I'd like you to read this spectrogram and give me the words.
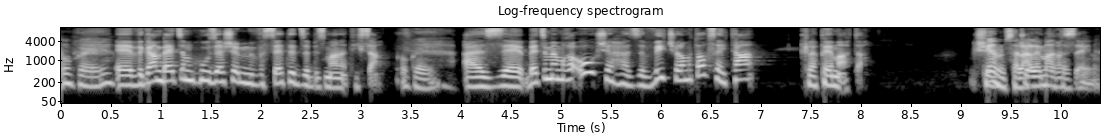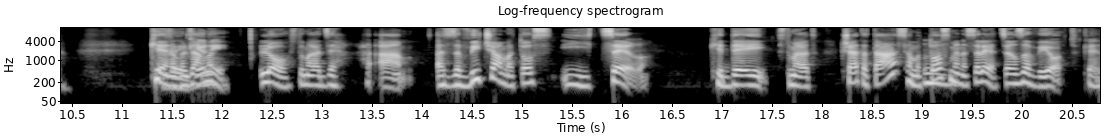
אוקיי, אה, וגם בעצם הוא זה שמווסת את זה בזמן הטיסה. אוקיי. אז אה, בעצם הם ראו שהזווית של המטוס הייתה כלפי מטה. כן, כשהוא למטה. כאילו. כן, זה אבל זה... הגיוני. המת- לא, זאת אומרת, זה הזווית שהמטוס ייצר כדי, זאת אומרת, כשאתה טס, המטוס Mhm. מנסה לייצר זוויות, כן,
